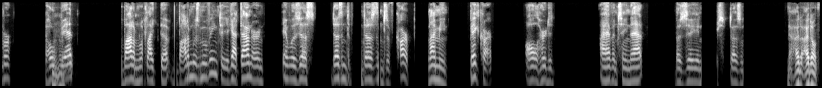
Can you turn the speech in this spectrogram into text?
November. The whole Mhm. bed, the bottom looked like the, the bottom was moving till you got down there and it was just dozens of dozens of carp. And I mean big carp, all herded. I haven't seen that bazillion years, dozen. No, I, I don't.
